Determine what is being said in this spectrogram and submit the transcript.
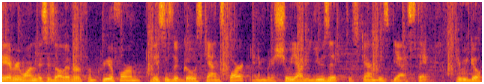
Hey everyone, this is Oliver from Creaform. This is the GoScan Spark and I'm going to show you how to use it to scan this gas tank. Here we go.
